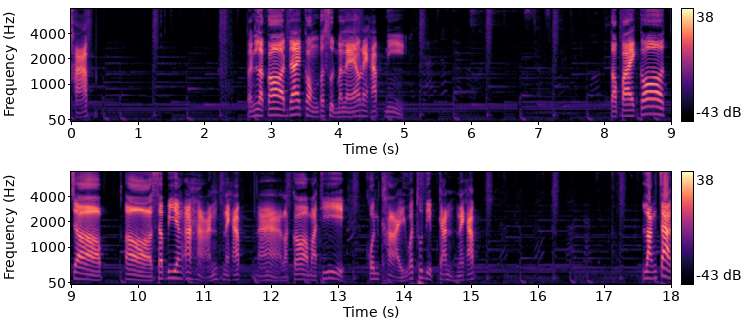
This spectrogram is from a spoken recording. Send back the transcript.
คราฟ อนนี้เราก็ได้กล่องกระสุนมาแล้วนะครับนี่ ต่อไปก็จะเอ่อเสบียงอาหารนะครับอ่าแล้วก็มาที่คนขายวัตถุดิบกันนะครับ หลังจาก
